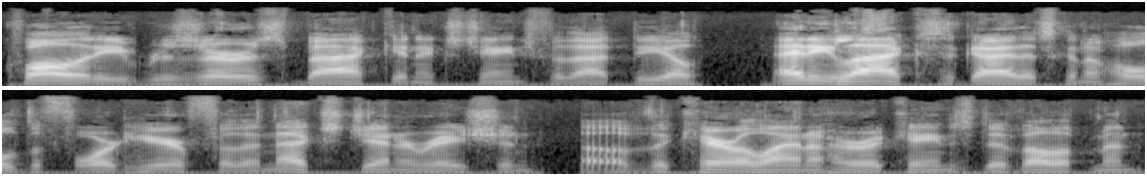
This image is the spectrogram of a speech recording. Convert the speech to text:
quality reserves back in exchange for that deal. Eddie Lack is a guy that's going to hold the fort here for the next generation of the Carolina Hurricanes development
